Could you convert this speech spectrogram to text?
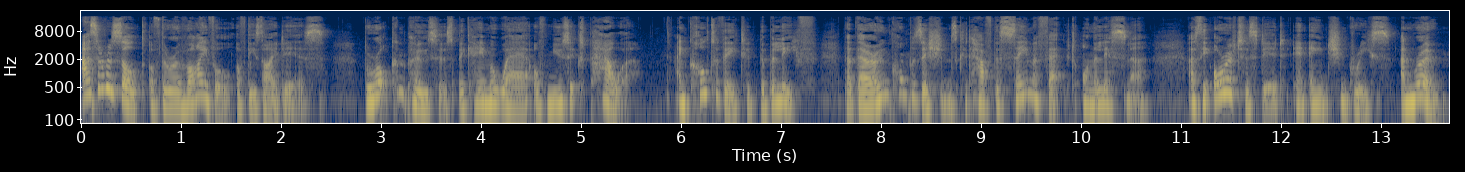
As a result of the revival of these ideas, Baroque composers became aware of music's power and cultivated the belief that their own compositions could have the same effect on the listener as the orators did in ancient Greece and Rome.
